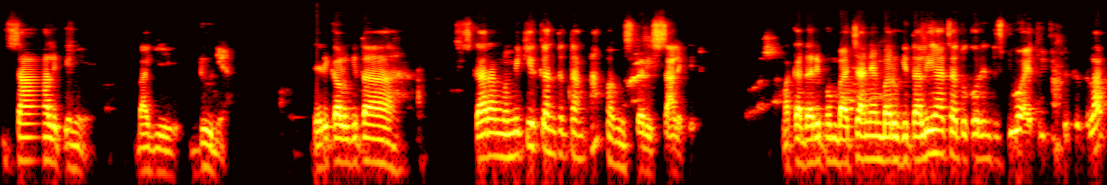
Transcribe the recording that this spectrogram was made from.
salib ini bagi dunia. Jadi kalau kita sekarang memikirkan tentang apa misteri salib itu. Maka dari pembacaan yang baru kita lihat 1 Korintus 2 ayat 7 ke 8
